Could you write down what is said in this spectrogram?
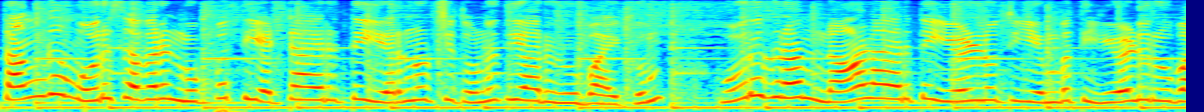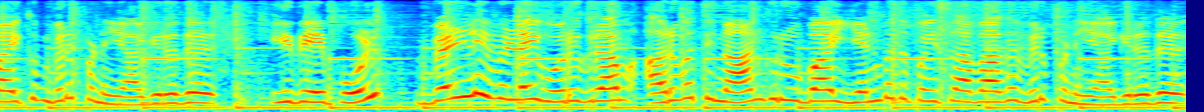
தங்கம் ஒரு சவரன் முப்பத்தி எட்டாயிரத்தி இருநூற்றி தொண்ணூத்தி ஆறு ரூபாய்க்கும் ஒரு கிராம் நாலாயிரத்தி எழுநூத்தி எண்பத்தி ஏழு ரூபாய்க்கும் விற்பனையாகிறது. இதேபோல் வெள்ளி விலை ஒரு கிராம் அறுபத்தி நான்கு ரூபாய் எண்பது பைசாவாக விற்பனையாகிறது.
